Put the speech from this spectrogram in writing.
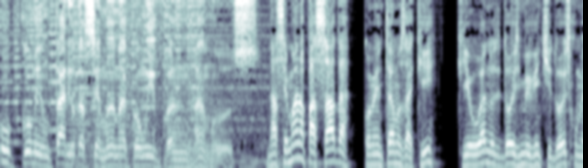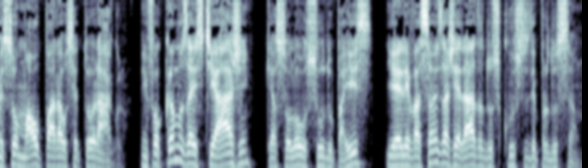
O comentário da semana com Ivan Ramos. Na semana passada, comentamos aqui que o ano de 2022 começou mal para o setor agro. Enfocamos a estiagem que assolou o sul do país e a elevação exagerada dos custos de produção.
